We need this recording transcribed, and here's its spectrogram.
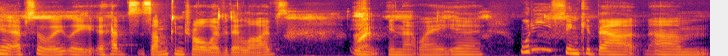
Yeah, absolutely. It have some control over their lives in, Right. in that way. Yeah. What do you think about um,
